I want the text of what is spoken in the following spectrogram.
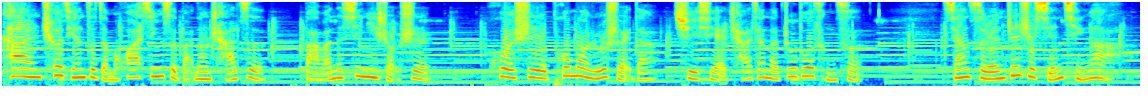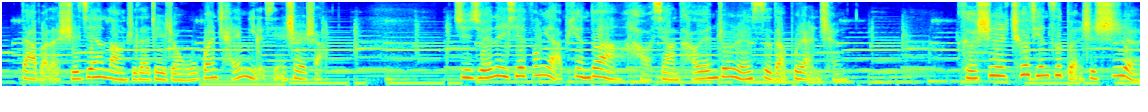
看车前子怎么花心思摆弄茶字，把玩的细腻手势，或是泼墨如水的去写茶香的诸多层次，想此人真是闲情啊！大把的时间浪掷在这种无关柴米的闲事上，咀嚼那些风雅片段，好像桃源中人似的不染尘。可是车前子本是诗人，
